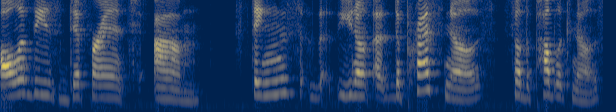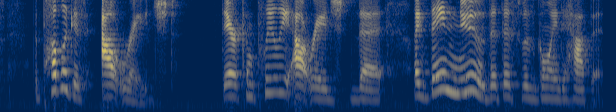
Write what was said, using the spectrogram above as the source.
all of these different um things you know uh, the press knows, so the public knows. The public is outraged. They're completely outraged that like they knew that this was going to happen.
